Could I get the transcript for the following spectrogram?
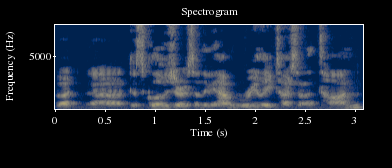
but uh, disclosure is something we haven't really touched on a ton.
